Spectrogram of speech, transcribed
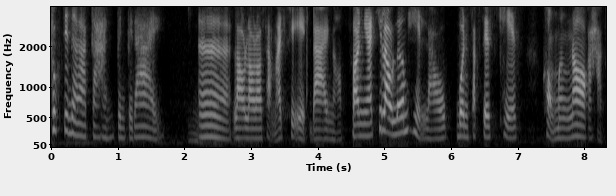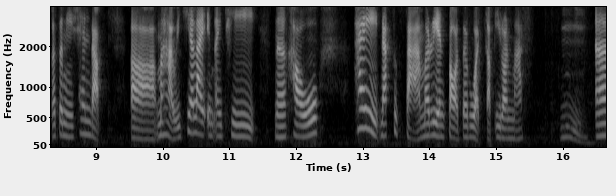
ทุกจินตนาการเป็นไปได้อืมเออเราเราเราสามารถ create ได้เนาะตอนเนี้ยที่เราเริ่มเห็นแล้วบน success case ของเมืองนอกอะค่ะก็จะมีเช่นแบบเอ่อมหาวิทยาลัย MIT เนะเขาให้นักศึกษามาเรียนต่อจรวดกับอีลอนมัสอืมอ่า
